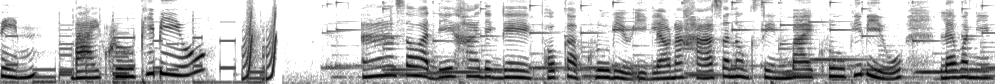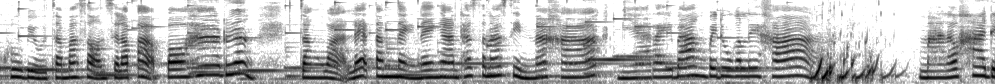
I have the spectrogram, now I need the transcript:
ศิลป์บายครูพี่บิวอ่าสวัสดีค่ะเด็กๆ พบกับครูบิวอีกแล้วนะคะ สนุกศิลป์บายครูพี่บิว และวันนี้ครูบิวจะมาสอนศิลปะป .5 เรื่อง จังหวะและตำแหน่งในงานทัศนศิลป์นะคะ มีอะไรบ้างไปดูกันเลยค่ะ มาแล้วค่ะเ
